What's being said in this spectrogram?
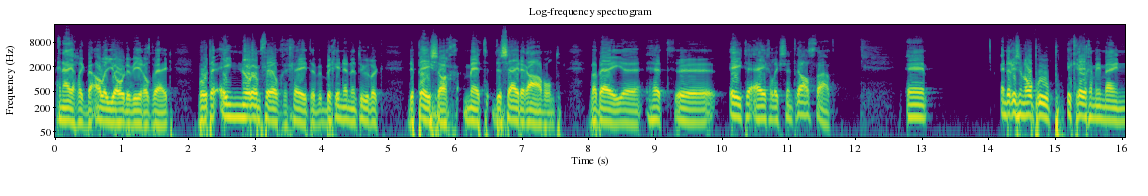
en eigenlijk bij alle Joden wereldwijd wordt er enorm veel gegeten. We beginnen natuurlijk de Pesach met de zijderavond, waarbij uh, het uh, eten eigenlijk centraal staat. Uh, en er is een oproep, ik kreeg hem in mijn,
